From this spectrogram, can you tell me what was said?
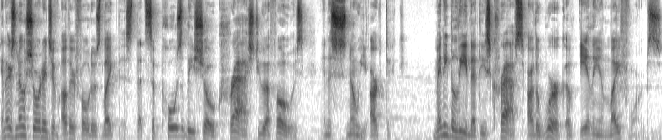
And there's no shortage of other photos like this that supposedly show crashed UFOs in the snowy Arctic. Many believe that these crafts are the work of alien life forms,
